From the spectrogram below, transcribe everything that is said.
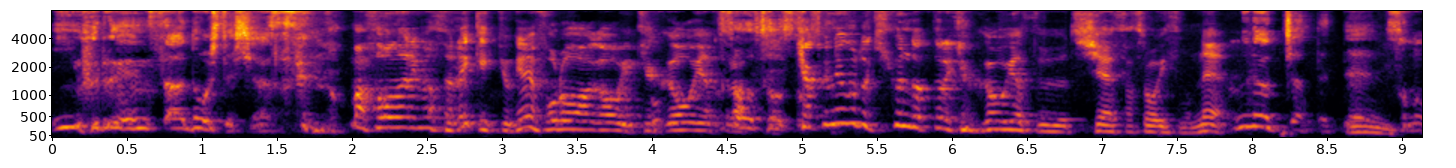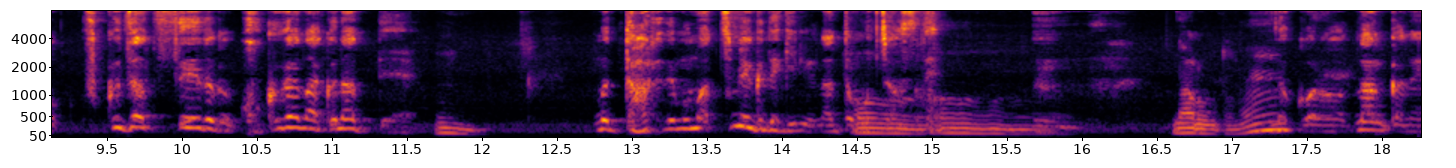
インフルエンサー同士でシェアさせるの。まあそうなりますよね、結局ね。フォロワーが多い、客が多いやつが。そうそうそう客の言うこと聞くんだったら客が多いやつ試合させた方がいいですもんね。になっちゃってて、うんその複雑性とかコクがなくなって、うん。まあ、誰でもマッチメイクできるようになって思っちゃうんですね。うんうんうんうん。なるほどねだ。から、なんかね、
